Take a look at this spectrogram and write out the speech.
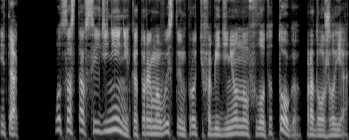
Итак, вот состав соединений, которое мы выставим против объединенного флота Тога, продолжил я.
